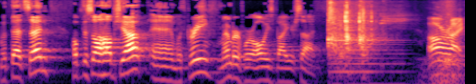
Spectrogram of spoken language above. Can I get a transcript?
with that said, hope this all helps you out. And with Gree, remember, we're always by your side. All right.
